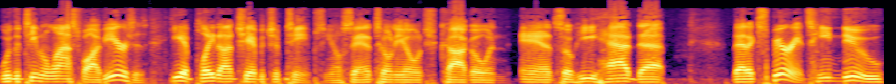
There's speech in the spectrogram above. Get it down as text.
with the team in the last five years is he had played on championship teams, you know, San Antonio and Chicago, and and so he had that that experience. He knew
